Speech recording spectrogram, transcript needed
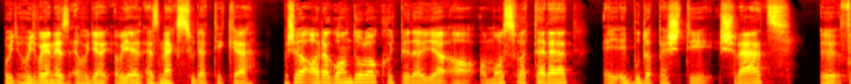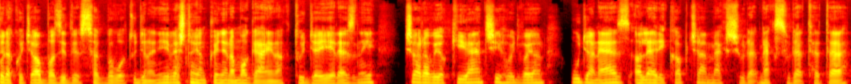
hogy, hogy vajon ez, hogy, hogy ez megszületik-e. Most arra gondolok, hogy például ugye a, a Moszva teret egy, egy budapesti srác, főleg, hogyha abban az időszakban volt ugyanannyi éves, nagyon könnyen a magáinak tudja érezni, és arra vagyok kíváncsi, hogy vajon ugyanez a Larry kapcsán megszület, megszülethet-e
